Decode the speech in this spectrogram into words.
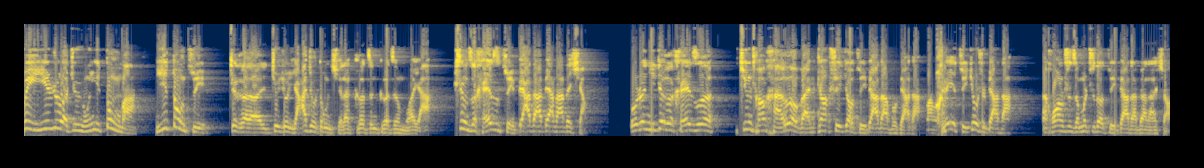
胃一热就容易动嘛，一动嘴这个就就牙就动起来，咯吱咯吱磨牙，甚至孩子嘴吧嗒吧嗒的响。我说你这个孩子经常喊饿，晚上睡觉嘴吧嗒不吧嗒？妈妈，可以，嘴就是吧嗒。那黄老师怎么知道嘴吧嗒吧嗒响？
